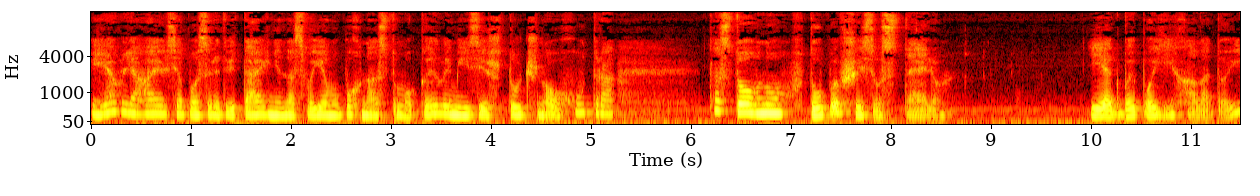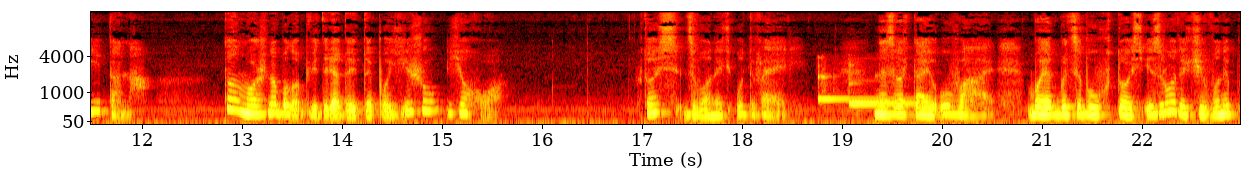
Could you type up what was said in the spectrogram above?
Я влягаюся посеред вітальні на своєму пухнастому килимі зі штучного хутра та стогну, втупившись у стелю. Якби поїхала до Ітана то можна було б відрядити по їжу його. Хтось дзвонить у двері. Не звертаю уваги, бо якби це був хтось із родичів, вони б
